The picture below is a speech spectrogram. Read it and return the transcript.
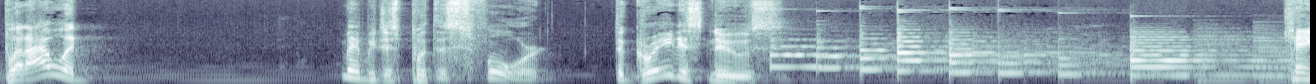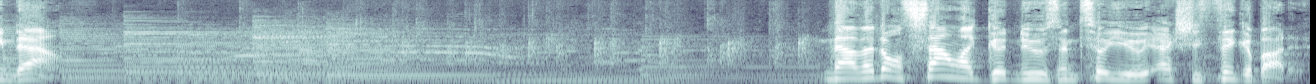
but I would maybe just put this forward. The greatest news came down. Now, that don't sound like good news until you actually think about it.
